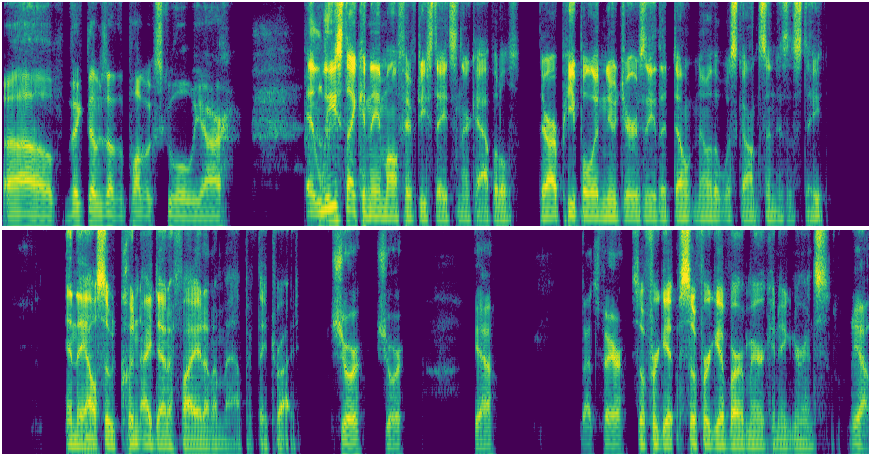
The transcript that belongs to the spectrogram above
Oh, victims of the public school we are. At least I can name all 50 states and their capitals. There are people in New Jersey that don't know that Wisconsin is a state. And they also couldn't identify it on a map if they tried. Sure, sure. Yeah, that's fair. So forgive so forgive our American ignorance. Yeah.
